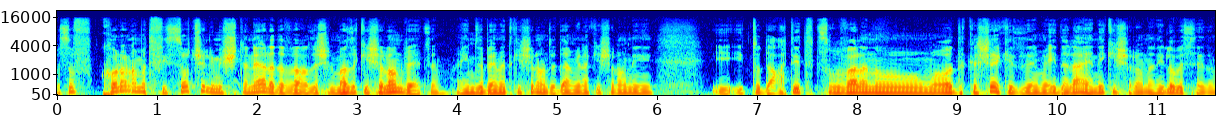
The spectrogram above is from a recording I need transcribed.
בסוף כל עולם התפיסות שלי משתנה על הדבר הזה של מה זה כישלון בעצם. האם זה באמת כישלון? אתה יודע, המילה כישלון היא, היא, היא תודעתית צרובה לנו מאוד קשה, כי זה מעיד עליי, אני כישלון, אני לא בסדר.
